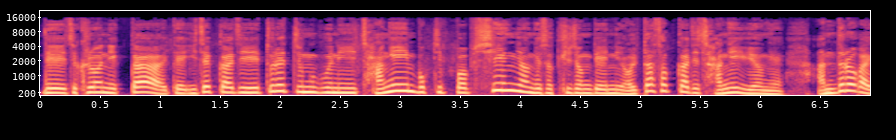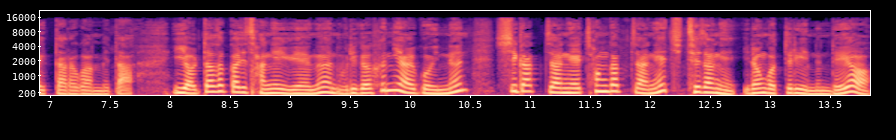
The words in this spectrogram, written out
네, 이제 그러니까 이제까지 뚜렛 증후군이 장애인 복지법 시행령에서 규정되어 있는 15가지 장애 유형에 안 들어가 있다라고 합니다. 이 15가지 장애 유형은 우리가 흔히 알고 있는 시각 장애, 청각 장애, 지체 장애 이런 것들이 있는데요.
